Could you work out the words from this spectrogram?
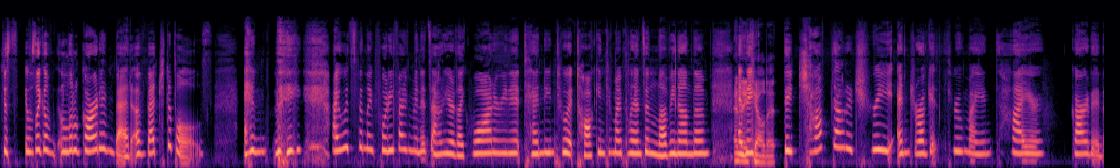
just, it was like a, a little garden bed of vegetables. And they, I would spend like 45 minutes out here, like watering it, tending to it, talking to my plants and loving on them. And, they, killed it. They chopped down a tree and drug it through my entire garden.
